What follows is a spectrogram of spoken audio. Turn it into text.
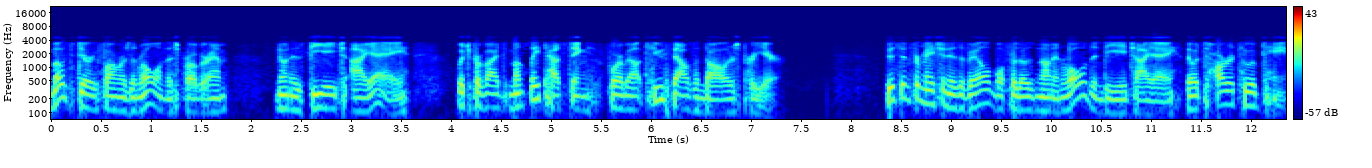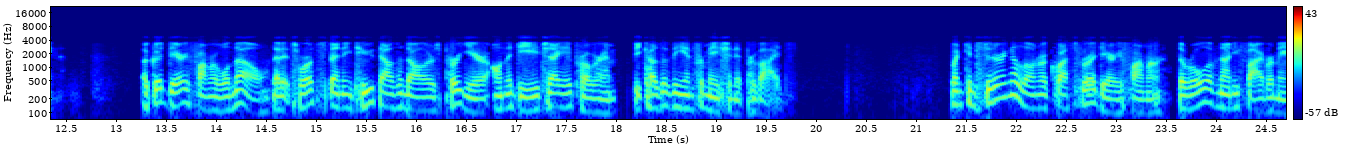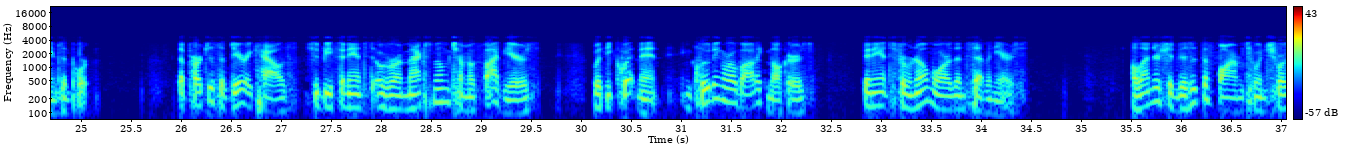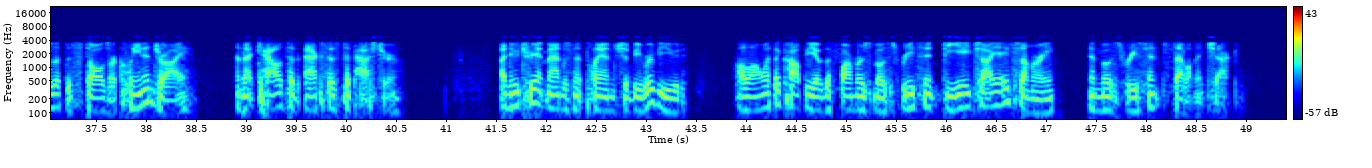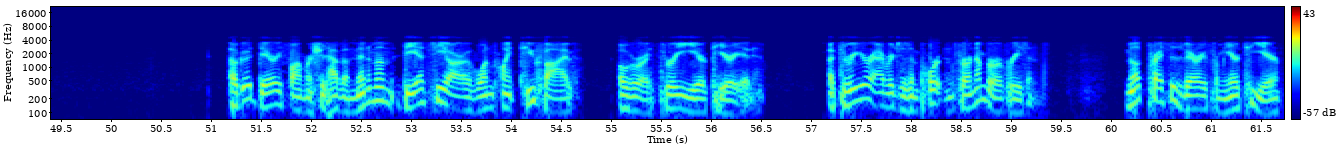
Most dairy farmers enroll in this program, known as DHIA, which provides monthly testing for about $2,000 per year. This information is available for those not enrolled in DHIA, though it's harder to obtain. A good dairy farmer will know that it's worth spending $2,000 per year on the DHIA program because of the information it provides. When considering a loan request for a dairy farmer, the Rule of 95 remains important. The purchase of dairy cows should be financed over a maximum term of five years, with equipment, including robotic milkers, financed for no more than seven years. A lender should visit the farm to ensure that the stalls are clean and dry and that cows have access to pasture. A nutrient management plan should be reviewed, along with a copy of the farmer's most recent DHIA summary and most recent settlement check. A good dairy farmer should have a minimum DSCR of 1.25 over a three-year period. A three-year average is important for a number of reasons. Milk prices vary from year to year,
